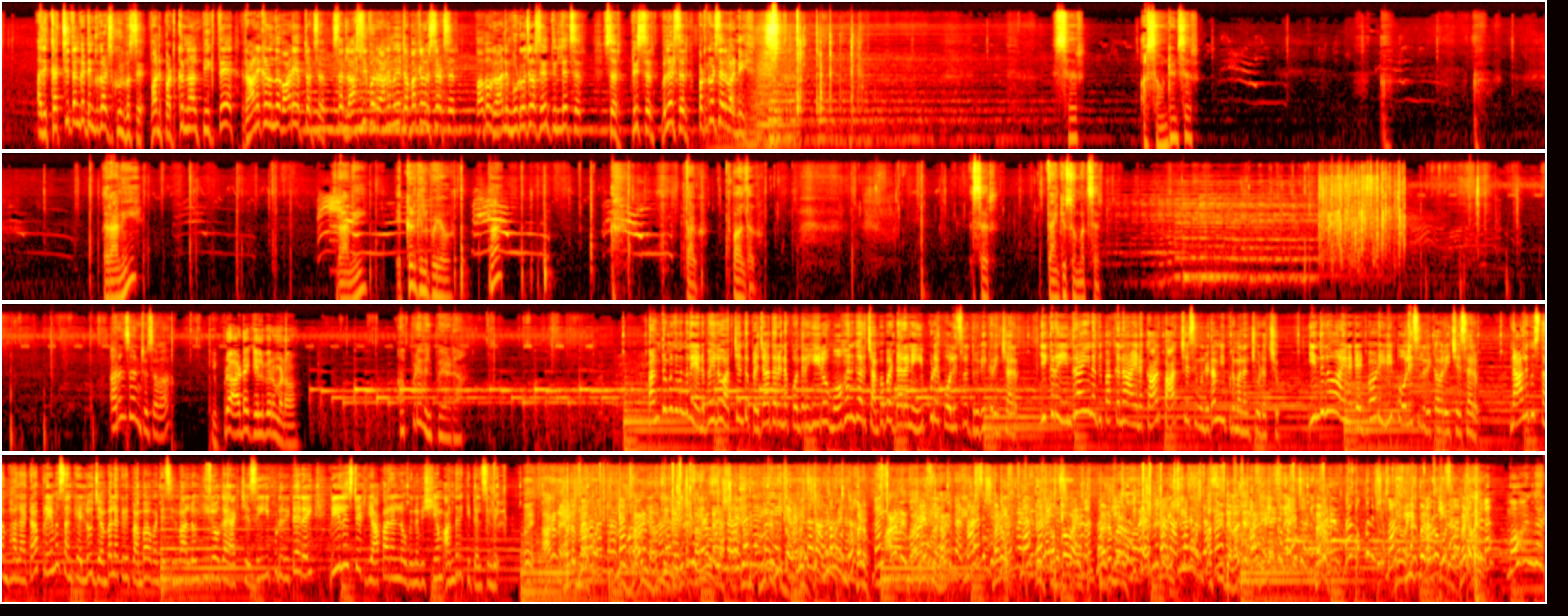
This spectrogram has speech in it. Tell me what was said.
అది ఖచ్చితంగా టింకు స్కూల్ బస్సే. వాడిని పట్టుకున్న నాలుగు పీకితే రాని ఎక్కడ ఉందో వాడే చెప్తాడు సార్. సార్ లాస్ట్ వీక్ వాడు రాని మీద టబాకాలు ఇస్తాడు సార్. పాపం రాని మూడు రోజులు సేమ్ ఏం తినలేదు సార్. సార్ ప్లీజ్ సార్ వెళ్ళండి సార్. పట్టుకోండి సార్ వాడిని. సార్ ఆ సౌండ్ ఏంటి సార్? రాణి? రాణి ఎక్కడికి వెళ్ళిపోయావు? తాగు. పాలు తాగు. Sir thank you so much sir. Arun sir చూసావా? ఇప్పుడు ఆటోకి వెళ్ళిపోయారు మేడం. అప్పుడే వెళ్ళిపోయాడా? పంతొమ్మిది వందల ఎనభైలో అత్యంత ప్రజాదరణ పొందిన హీరో మోహన్ గారు చంపబడ్డారని ఇప్పుడే పోలీసులు ధృవీకరించారు. ఇక్కడ ఇంద్రాయి నది పక్కన ఆయన కార్ పార్క్ చేసి ఉండడం ఇప్పుడు మనం చూడొచ్చు. ఇందులో ఆయన డెడ్ బాడీని పోలీసులు రికవరీ చేశారు. నాలుగు స్తంభాలాట ప్రేమ సంఖ్యలు జంబలకడి పంబ వంటి సినిమాల్లో హీరోగా యాక్ట్ చేసి ఇప్పుడు రిటైర్ అయి రియల్ ఎస్టేట్ వ్యాపారంలో ఉన్న విషయం అందరికీ తెలిసిందే మోహన్ గారి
